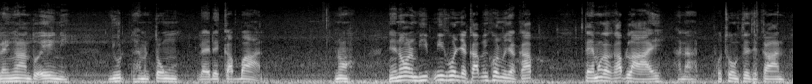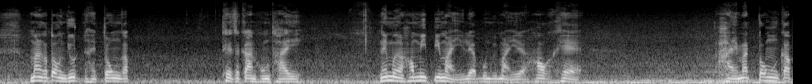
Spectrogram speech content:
แรงงานตัวเองนี่หยุดให้มันตรงและได้กลับบ้านเนาะแน่นอนมีมีคนจะกลับมีคนไม่อยากกลับ แต่มันก็กลับหลายนะพอช่วงเทศกาลมันก็ต้องหยุดให้ตรงกับเทศกาลของไทย ในเมื่อเฮามีปีใหม่อยู่แล้วบุญปีใหม่อยู่แล้วเฮาก็แค่ให้มาตรงกับ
